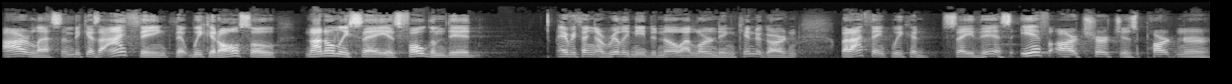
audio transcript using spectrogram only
our lesson because I think that we could also not only say, as Fulghum did, everything I really need to know I learned in kindergarten, but I think we could say this if our churches partner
